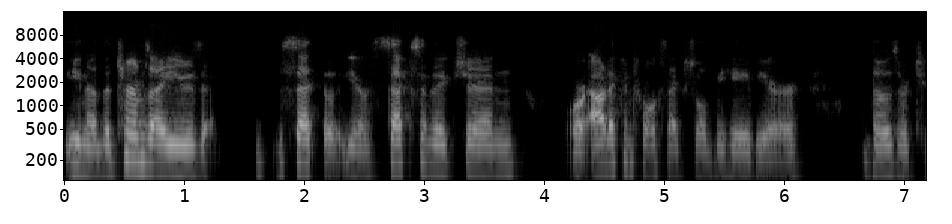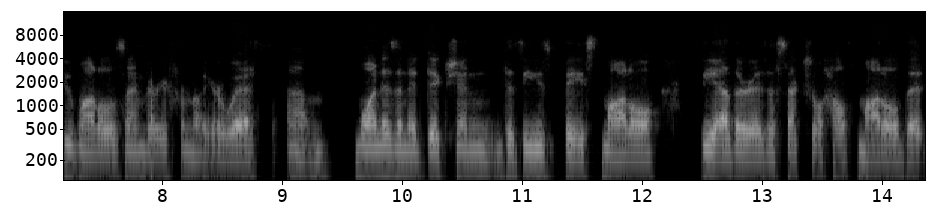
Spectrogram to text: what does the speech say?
you know, the terms I use sex, you know, sex addiction or out of control sexual behavior. Those are two models I'm very familiar with. Um, one is an addiction disease based model. The other is a sexual health model that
